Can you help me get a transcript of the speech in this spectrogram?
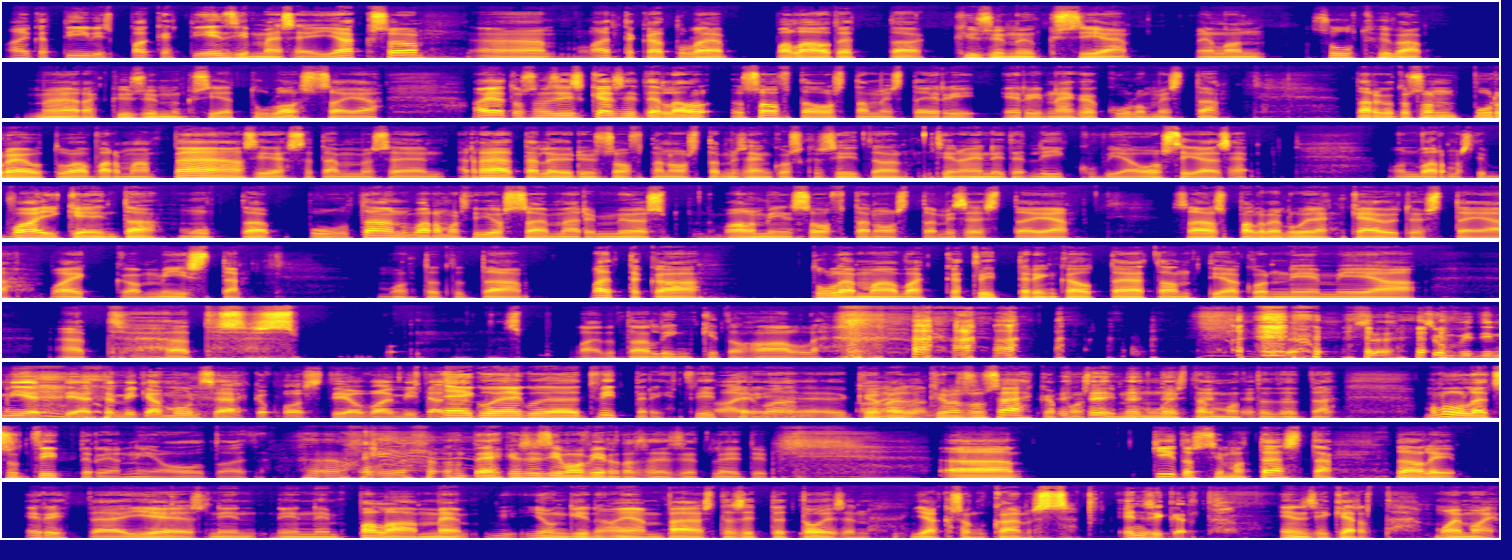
aika tiivis paketti ensimmäiseen jaksoon. Ää, laittakaa tulee palautetta, kysymyksiä. Meillä on suht hyvä määrä kysymyksiä tulossa ja ajatus on siis käsitellä softa-ostamista eri, eri näkökulmista. Tarkoitus on pureutua varmaan pääasiassa tämmöiseen räätälöidyn softan ostamiseen, koska siitä on, siinä on eniten liikkuvia osia ja se on varmasti vaikeinta, mutta puhutaan varmasti jossain määrin myös valmiin softan ostamisesta ja SaaS-palvelujen käytöstä ja vaikka mistä. Mutta tota, laittakaa tulemaan vaikka Twitterin kautta at Antti Akonniemi ja at, at, laitetaan linkki tuohon alle. sun piti miettiä, että mikä mun sähköposti on vai mitä? Ei kun, ei kun Twitteri. Twitteri. Aivan, kyllä, aivan. Mä, kyllä mä sun sähköposti muistan, mutta tota, mä luulen, että sun Twitteri on niin outo, että ehkä se Simo Virtasen sieltä löytyy. Uh, kiitos Simo tästä. Tämä oli erittäin jees, niin, niin, niin palaamme jonkin ajan päästä sitten toisen jakson kanssa. Ensi kertaa. Ensi kertaa. Moi moi.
